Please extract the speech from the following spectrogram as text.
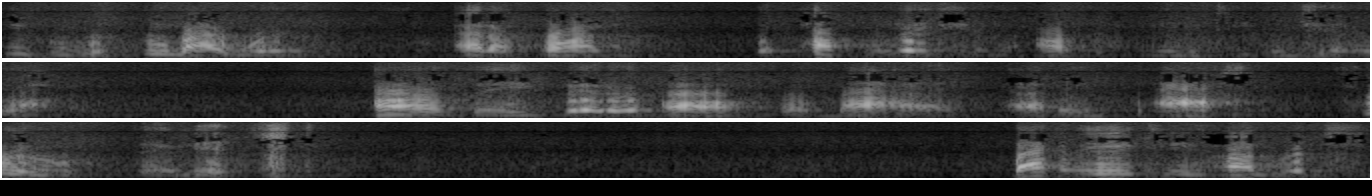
the people with whom I work, and upon the population of the community in general. Are they better off for my having passed through their midst? Back in the 1800s,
